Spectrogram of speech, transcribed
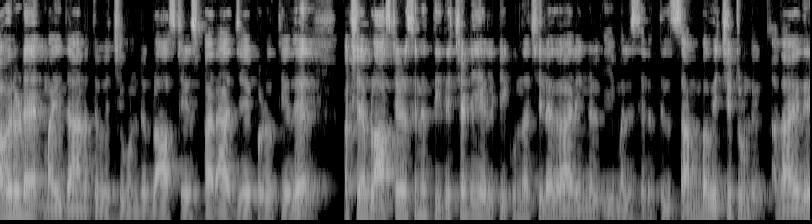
അവരുടെ മൈതാനത്ത് വെച്ചുകൊണ്ട് ബ്ലാസ്റ്റേഴ്സ് പരാജയപ്പെടുത്തിയത്. പക്ഷേ ബ്ലാസ്റ്റേഴ്സിന് തിരിച്ചടി ഏൽപ്പിക്കുന്ന ചില കാര്യങ്ങൾ ഈ മത്സരത്തിൽ സംഭവിച്ചിട്ടുണ്ട്. അതായത്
